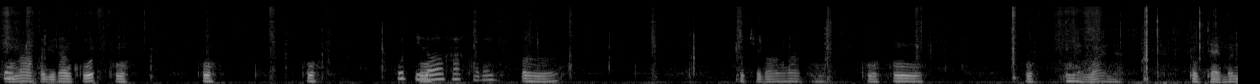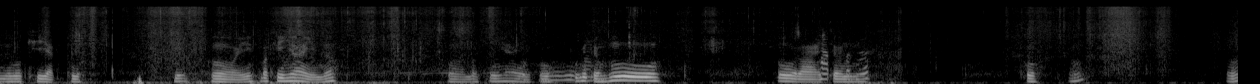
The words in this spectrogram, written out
ของลากเขาอยู่ทางคุดปูพุทธิล้อคักเขาได้ เออคุดชิร้องครับปูหู โอ้นี่อย่างว่านะตกใจมันนึกว่าเขียดปูนี่หอยบักขี้ใหญ่เนาะหอยบักขี้ใหญ่ปูปูมีแต่หูโอ้ลายทับจนมันเลยปูเอ้าเอ้า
